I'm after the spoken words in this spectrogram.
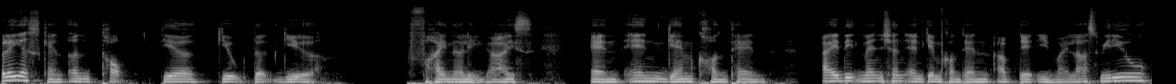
players can earn top tier gilded gear. Finally guys, and endgame content. I did mention endgame content update in my last video.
